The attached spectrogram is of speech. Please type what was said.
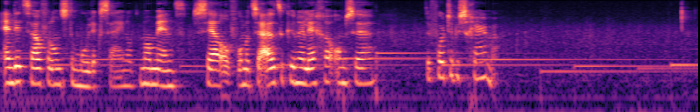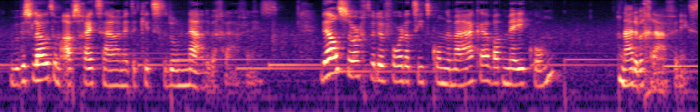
en dit zou voor ons te moeilijk zijn op het moment zelf om het ze uit te kunnen leggen, om ze ervoor te beschermen. We besloten om afscheid samen met de kids te doen na de begrafenis. Wel zorgden we ervoor dat ze iets konden maken wat mee kon naar de begrafenis.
